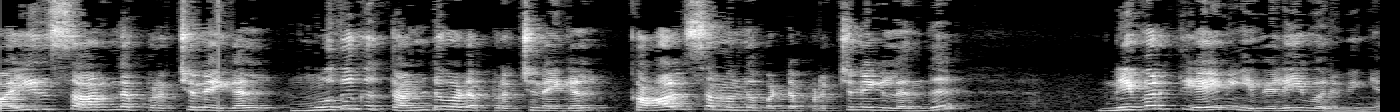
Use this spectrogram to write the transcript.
வயிறு சார்ந்த பிரச்சனைகள் முதுகு தண்டுவட பிரச்சனைகள் கால் சம்பந்தப்பட்ட பிரச்சனைகள் இருந்து நிவர்த்தியாய் நீங்க வெளியே வருவீங்க.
